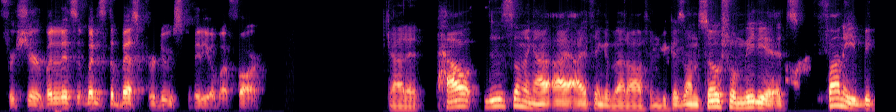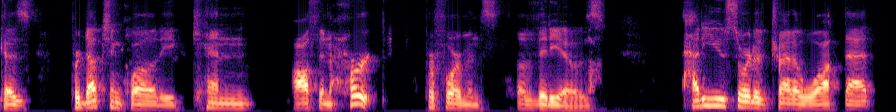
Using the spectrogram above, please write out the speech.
for sure. But it's but it's the best produced video by far. Got it. How this is something I, I think about often because on social media it's funny because production quality can often hurt performance of videos. How do you sort of try to walk that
